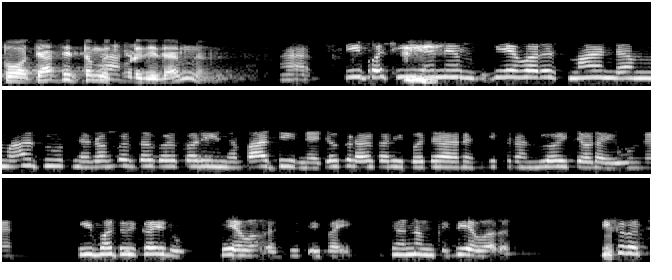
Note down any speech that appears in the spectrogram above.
તો ત્યારથી જ તમને છોડી દીધા એમ ને? હા એ પછી એને બે વર્ષ માંડ આમ માથું ને રગડ દગડ કરીને બાંધીને ઝઘડા કરી બધા દીકરાને લોહી ચડાવ્યું ને એ બધું કર્યું. બે વર્ષ સુધી ભાઈ જન્મથી બે વર્ષ દીકરો છ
